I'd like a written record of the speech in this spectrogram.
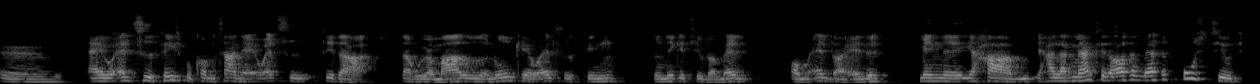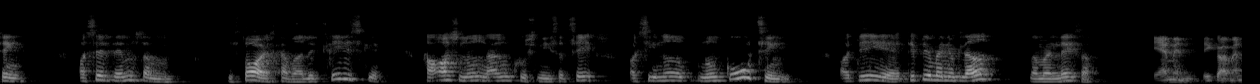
øh, er jo altid, Facebook-kommentarerne er jo altid det, der, der ryger meget ud, og nogen kan jo altid finde noget negativt om alt, om alt og alle. Men øh, jeg, har, jeg har lagt mærke til, at der også er en masse positive ting, og selv dem, som historisk har været lidt kritiske, har også nogle gange kunne snige sig til og sige noget, nogle gode ting. Og det, det bliver man jo glad, når man læser. Ja, men det gør man.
